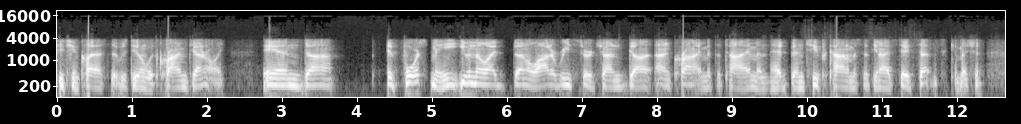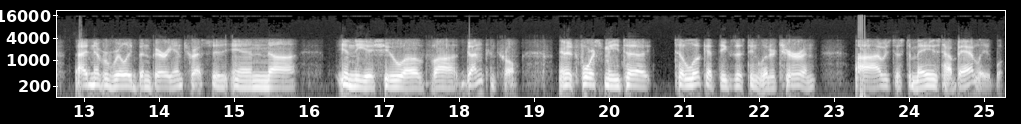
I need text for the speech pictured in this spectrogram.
teaching a class that was dealing with crime generally, and uh, it forced me, even though I'd done a lot of research on gun, on crime at the time and had been chief economist at the United States Sentencing Commission, I'd never really been very interested in uh, in the issue of uh, gun control, and it forced me to to look at the existing literature, and uh, I was just amazed how badly it w-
